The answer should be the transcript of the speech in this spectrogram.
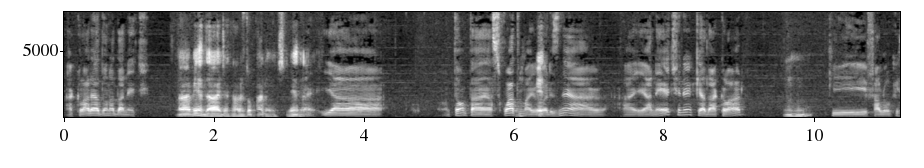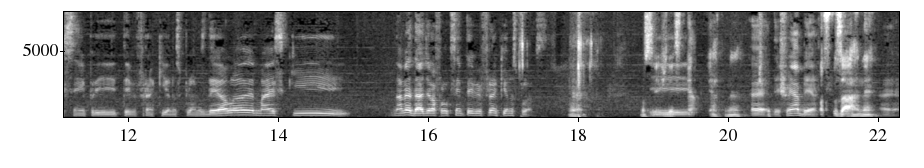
a Claro é a dona da NET. Ah, verdade, a Claro é do parente, verdade. É, e a. Então tá, as quatro é. maiores, né? A, a, a NET, né? Que é a da Claro. Uhum. Que falou que sempre teve franquia nos planos dela, mas que. Na verdade, ela falou que sempre teve franquia nos planos. É. Ou seja, e... deixou em aberto, né? É, deixou em aberto. Posso usar, né? É.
